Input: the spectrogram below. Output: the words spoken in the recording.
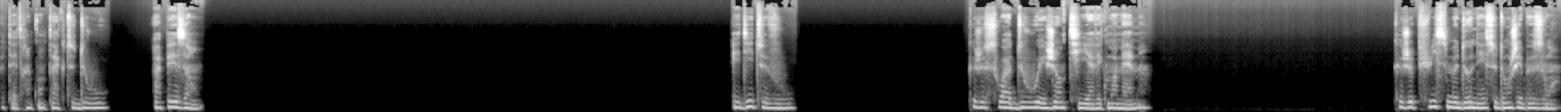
Peut-être un contact doux, apaisant. Et dites-vous, que je sois doux et gentil avec moi-même, que je puisse me donner ce dont j'ai besoin.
